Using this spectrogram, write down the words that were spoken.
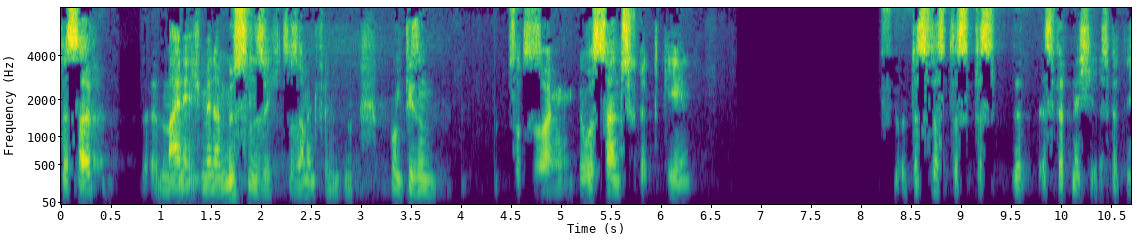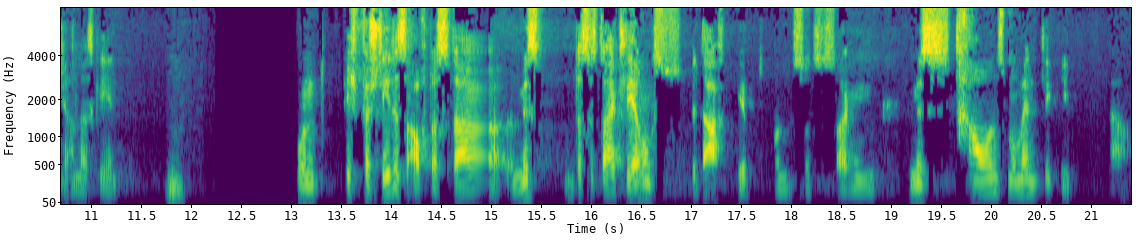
Deshalb meine ich, Männer müssen sich zusammenfinden und diesen sozusagen Bewusstseinsschritt gehen. das, das, das, das wird, es wird nicht, es wird nicht anders gehen. Und ich verstehe das auch, dass da Miss, dass es da Erklärungsbedarf gibt und sozusagen Misstrauensmomente gibt. Ja.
